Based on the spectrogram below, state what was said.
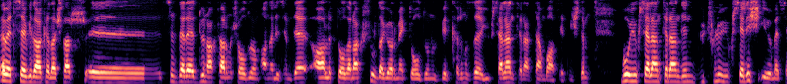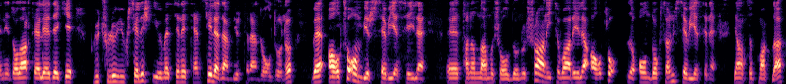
Evet sevgili arkadaşlar, e, sizlere dün aktarmış olduğum analizimde ağırlıklı olarak şurada görmekte olduğunuz bir kırmızı yükselen trendten bahsetmiştim. Bu yükselen trendin güçlü yükseliş ivmesini, dolar TL'deki güçlü yükseliş ivmesini temsil eden bir trend olduğunu ve 6.11 seviyesiyle e, tanımlanmış olduğunu şu an itibariyle 6.10.93 seviyesini yansıtmakla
